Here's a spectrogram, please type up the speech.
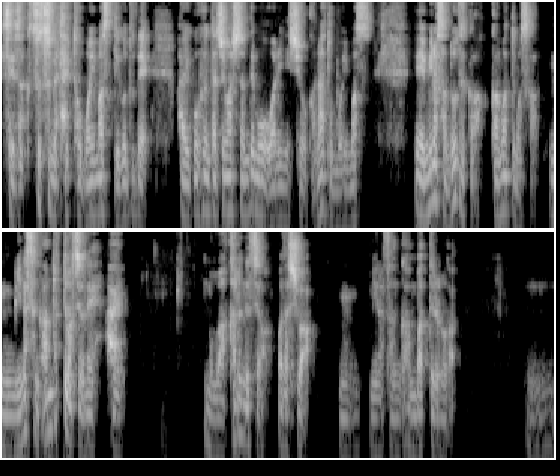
制作進めたいと思います。ということで、はい、5分経ちましたんで、もう終わりにしようかなと思います。えー、皆さんどうですか？頑張ってますか？うん、皆さん頑張ってますよね。はい。もうわかるんですよ、私は。うん、皆さん頑張ってるのが。うん、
